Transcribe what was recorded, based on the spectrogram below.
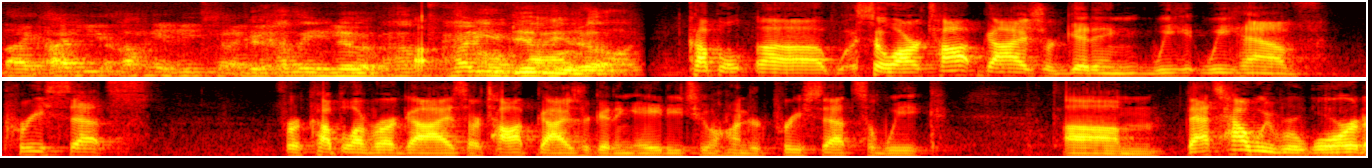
Like, how do you, how many leads can I get? How many, know- how, how do you divvy it up? Couple uh, so our top guys are getting we, we have presets for a couple of our guys. Our top guys are getting 80 to 100 presets a week. Um, that's how we reward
